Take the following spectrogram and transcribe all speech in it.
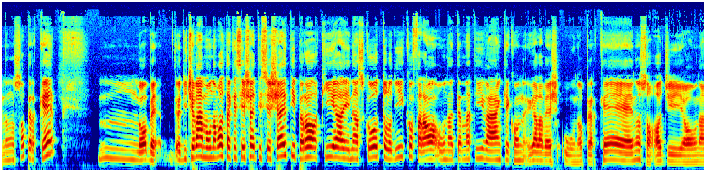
Non so perché. Mm, vabbè, dicevamo una volta che si è scelti, si è scelti, però chi è in ascolto, lo dico, farò un'alternativa anche con l'Alaves 1 perché non so, oggi ho una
